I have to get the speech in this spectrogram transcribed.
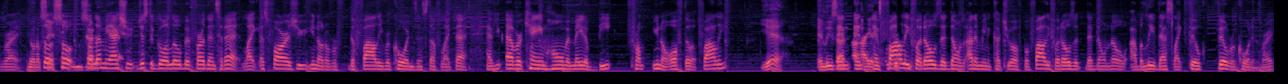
Right. You know what I'm so, saying? So so let me ask you just to go a little bit further into that. Like as far as you, you know, the the Foley recordings and stuff like that. Have you ever came home and made a beat from, you know, off the Foley? Yeah. At least and, I, and, I and Foley for those that don't I didn't mean to cut you off, but Foley for those that, that don't know, I believe that's like field field recordings, right?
